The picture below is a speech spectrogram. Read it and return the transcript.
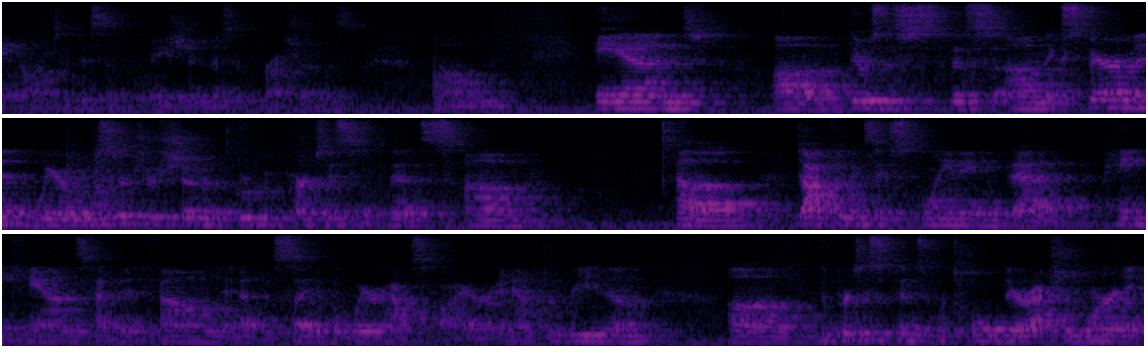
hang on to misinformation, misimpressions, um, and um, there's this, this um, experiment where researchers showed a group of participants um, uh, documents explaining that paint cans had been found at the site of a warehouse fire, and after reading them, um, the participants were told there actually weren't any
